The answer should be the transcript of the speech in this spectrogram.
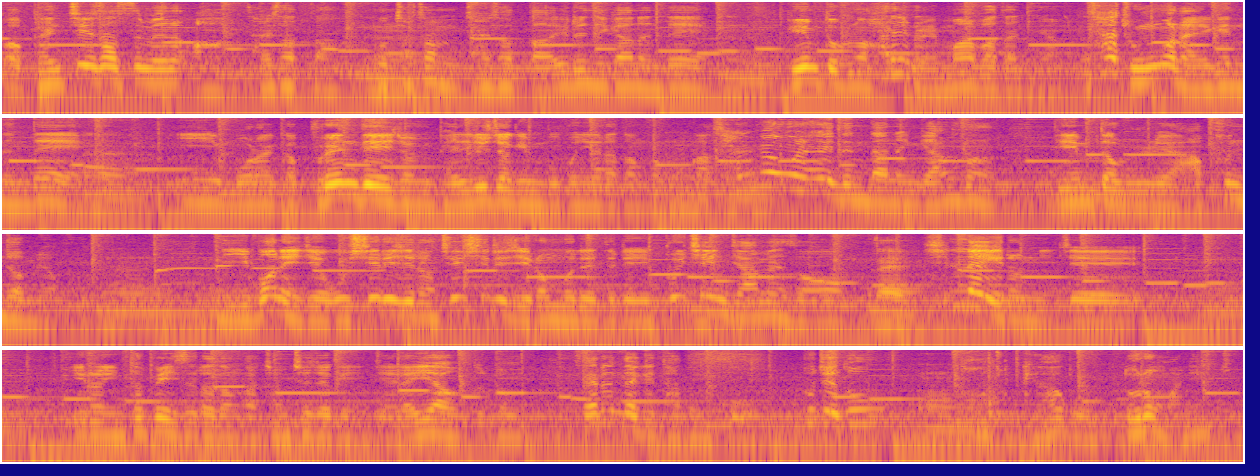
어, 벤츠 샀으면 아 잘 샀다 음. 그차 참 잘 샀다 이런 얘기 하는데 음. BMW 는 할인 얼마 받았냐 차 좋은 건 알겠는데 네. 이 뭐랄까 브랜드의 좀 밸류적인 부분이라던가 뭔가 음. 설명을 해야 된다는 게 항상 BMW의 아픈 점이었고 음. 근데 이번에 이제 5 시리즈랑 7 시리즈 이런 모델들이 풀체인지 하면서 네. 실내 이런 이제 음. 이런 인터페이스라던가 전체적인 이제 레이아웃도 좀 세련되게 다듬고 소재도 음. 더 좋게 하고 노력 많이 했죠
